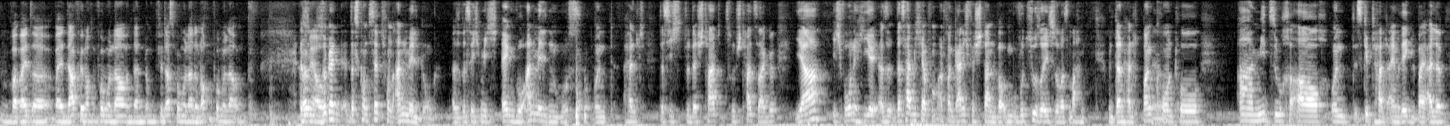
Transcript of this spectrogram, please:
weiter, weil dafür noch ein Formular und dann um für das Formular dann noch ein Formular und Also auf. sogar das Konzept von Anmeldung, also dass ich mich irgendwo anmelden muss und halt, dass ich zu der Stadt, zum Staat sage, ja, ich wohne hier, also das habe ich ja vom Anfang gar nicht verstanden, warum, wozu soll ich sowas machen? Und dann halt Bankkonto, ah, Mietsuche auch und es gibt halt eine Regel bei alle,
